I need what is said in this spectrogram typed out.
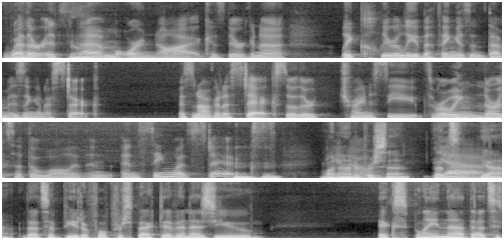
whether yeah. it's yeah. them or not because they're gonna like clearly the thing isn't them isn't gonna stick it's not gonna stick so they're trying to see throwing mm-hmm. darts at the wall and, and, and seeing what sticks mm-hmm. 100% that's yeah. yeah that's a beautiful perspective and as you explain that that's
